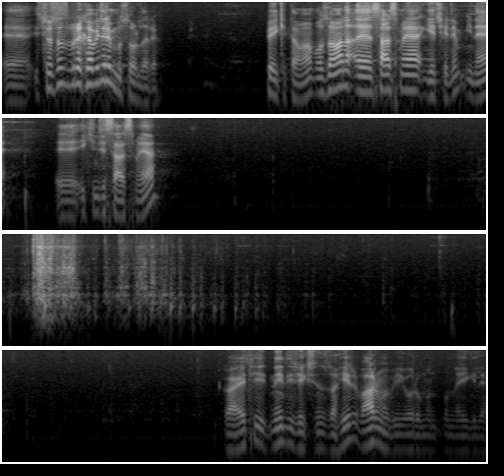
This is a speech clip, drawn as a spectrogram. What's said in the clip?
e, istiyorsanız bırakabilirim bu soruları. Peki tamam. O zaman e, sarsmaya geçelim yine e, ikinci sarsmaya. Gayet iyi. Ne diyeceksiniz Zahir? Var mı bir yorumun bununla ilgili?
